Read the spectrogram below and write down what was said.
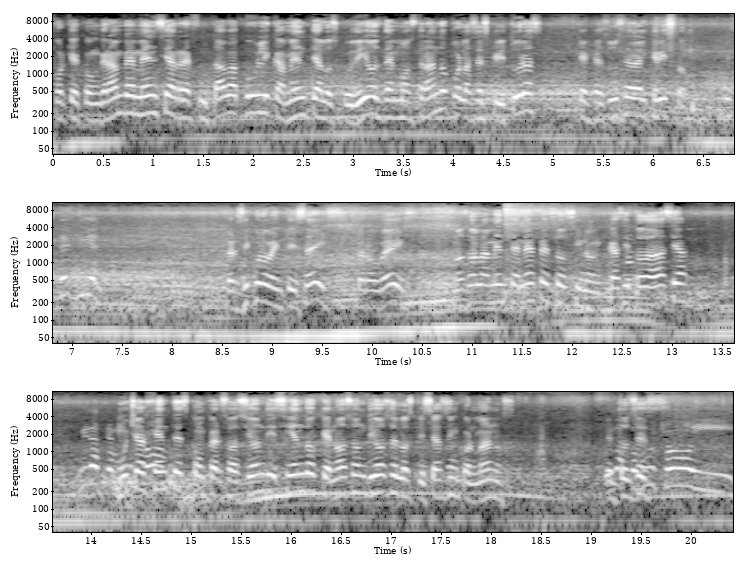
porque con gran vehemencia refutaba públicamente a los judíos, demostrando por las escrituras que Jesús era el Cristo. Estés bien. Versículo 26, pero veis, no solamente en Éfeso, sino en casi toda Asia, Cuídate muchas mucho. gentes con persuasión diciendo que no son dioses los que se hacen con manos. Cuídate Entonces, mucho y,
